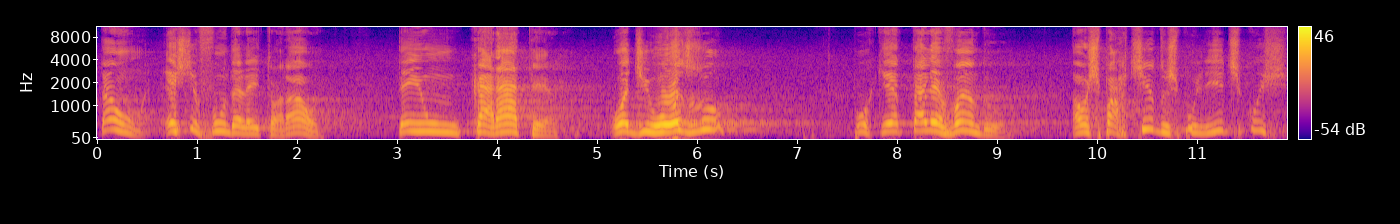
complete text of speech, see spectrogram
Então, este fundo eleitoral tem um caráter odioso, porque está levando aos partidos políticos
